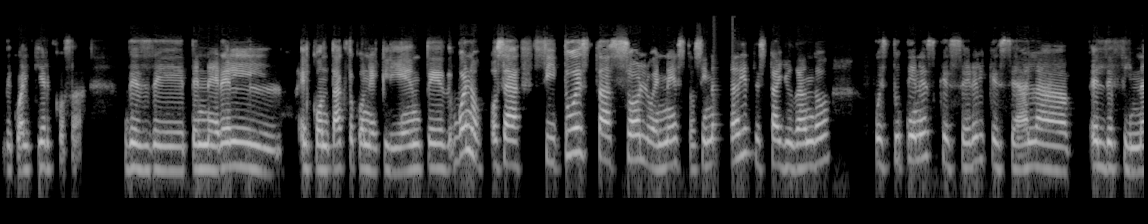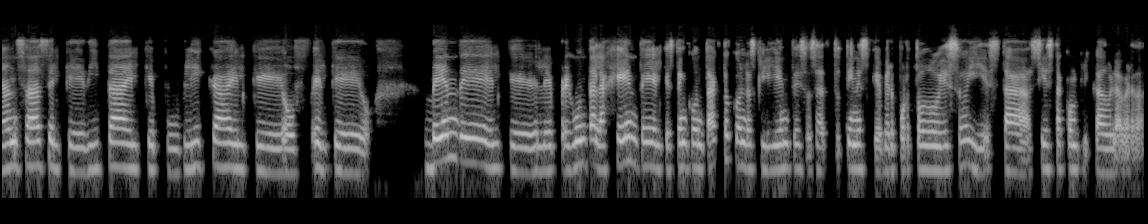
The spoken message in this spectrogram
de cualquier cosa, desde tener el, el contacto con el cliente. Bueno, o sea, si tú estás solo en esto, si nadie te está ayudando, pues tú tienes que ser el que sea la el de finanzas, el que edita, el que publica, el que, el que vende, el que le pregunta a la gente, el que está en contacto con los clientes, o sea, tú tienes que ver por todo eso y está, sí está complicado, la verdad.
